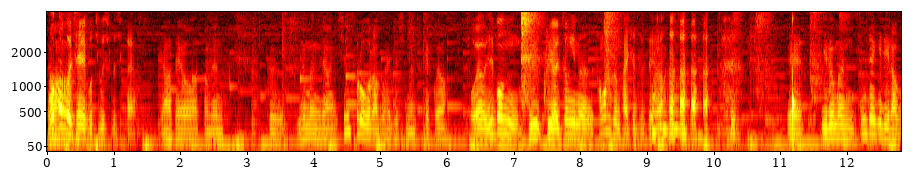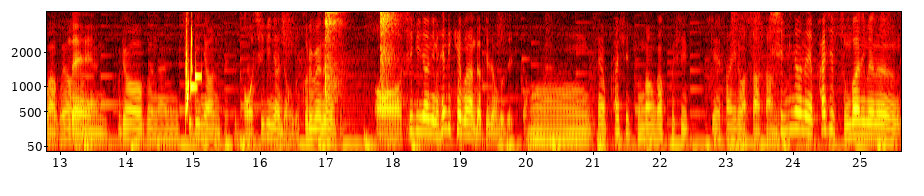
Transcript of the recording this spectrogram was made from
어떤 아. 걸 제일 고치고 싶으실까요? 안녕하세요. 저는 그 이름은 그냥 심프로라고 해주시면 좋겠고요. 왜요? 일본 그, 그 열정이면 성함 좀 밝혀주세요. 예, 이름은 심재길이라고 하고요. 네. 저는 구력은 한 12년 됐습니다. 어, 12년 정도. 그러면은 어, 12년이면 핸디캡은 한 몇 개 정도 되시죠? 음, 그냥 80 중반과 90개 사이를 왔다 갔다 하는 12년에 80 중반이면은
